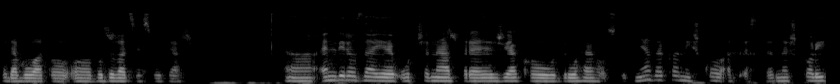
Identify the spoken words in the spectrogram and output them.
Teda bola to bodovacia súťaž. Enviroza je určená pre žiakov druhého stupňa základných škôl a pre stredné školy,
